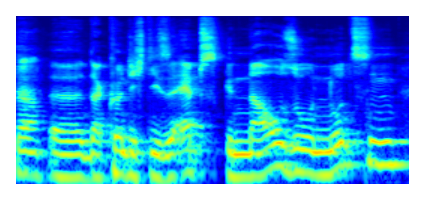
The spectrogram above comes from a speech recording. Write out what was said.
Ja. Äh, da könnte ich diese Apps genauso nutzen.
